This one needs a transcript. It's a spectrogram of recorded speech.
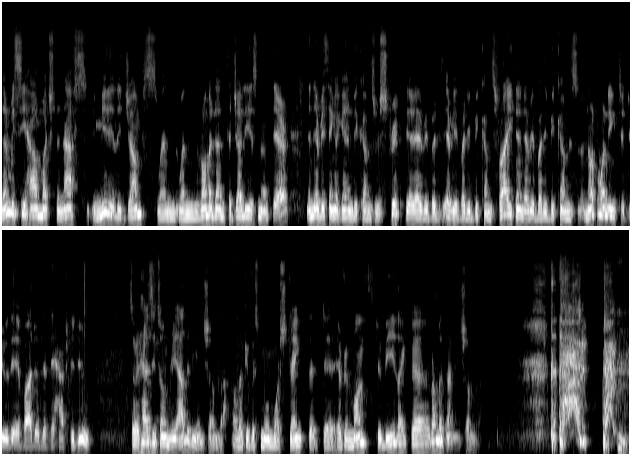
Then we see how much the nafs immediately jumps when, when Ramadan tajalli is not there and everything again becomes restricted, everybody, everybody becomes frightened, everybody becomes not wanting to do the ibadah that they have to do. So it has its own reality inshaAllah. Allah give us more and more strength that uh, every month to be like uh, Ramadan inshaAllah.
